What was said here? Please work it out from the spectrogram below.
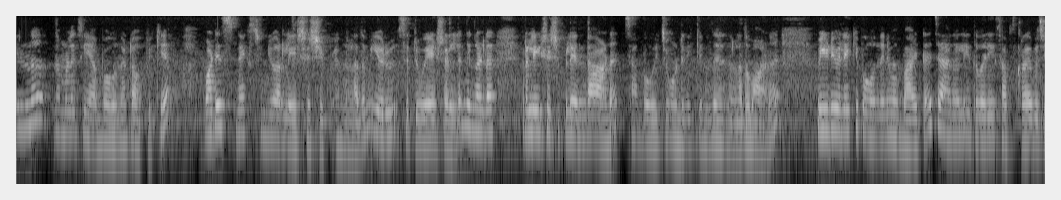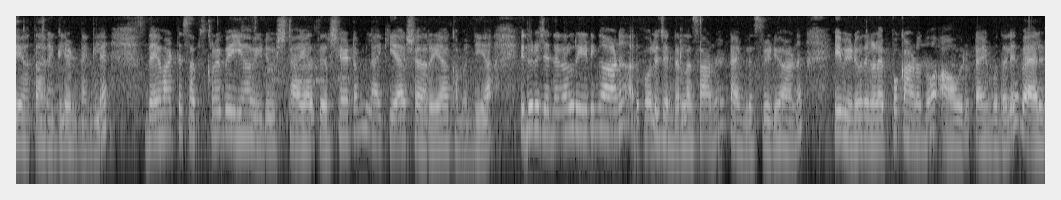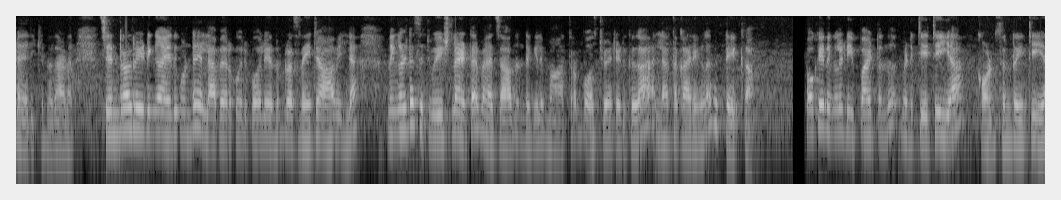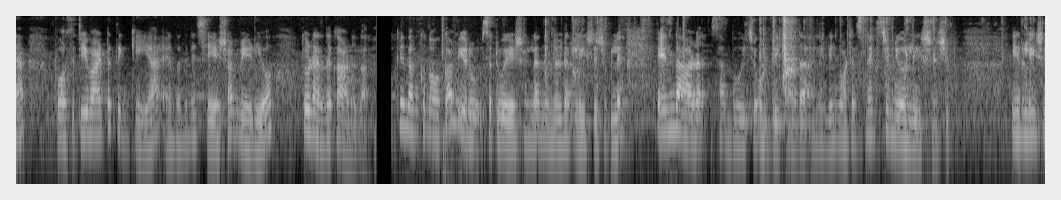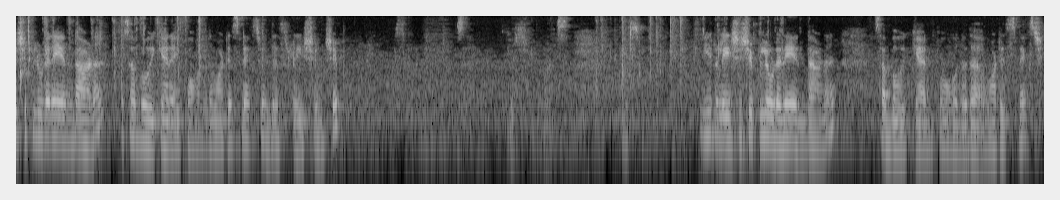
ഇന്ന് നമ്മൾ ചെയ്യാൻ പോകുന്ന topic what is next in your relationship എന്നുള്ളതും ഈ ഒരു സിറ്റുവേഷനിൽ നിങ്ങളുടെ റിലേഷൻഷിപ്പിൽ എന്താണ് സംഭവിച്ചു കൊണ്ടിരിക്കുന്നത് എന്നുള്ളതുമാണ്. വീഡിയോയിലേക്ക് പോകുന്നതിന് മുമ്പായിട്ട് ചാനൽ ഇതുവരെ സബ്സ്ക്രൈബ് ചെയ്യാത്ത ആരെങ്കിലും ഉണ്ടെങ്കിൽ ദയവായിട്ട് സബ്സ്ക്രൈബ് ചെയ്യുക. വീഡിയോ ഇഷ്ടമായാൽ തീർച്ചയായിട്ടും ലൈക്ക് ചെയ്യുക ഷെയർ ചെയ്യുക കമന്റ് ചെയ്യുക. ഇതൊരു ജനറൽ റീഡിംഗ് ആണ്. അതുപോലെ ജെൻഡർലെസ് ആണ്. ടൈംലെസ് വീഡിയോ ആണ്. ഈ വീഡിയോ നിങ്ങൾ എപ്പോൾ കാണുന്നു ആ ഒരു ടൈം മുതൽ വാലിഡ് ആയിരിക്കുന്നതാണ്. ജനറൽ റീഡിംഗ് ആയതുകൊണ്ട് എല്ലാ പേർക്കും ഒരുപോലെയൊന്നും റെസനേറ്റ് ആവില്ല. നിങ്ങളുടെ സിറ്റുവേഷനായിട്ട് മാച്ച് ആവുന്നുണ്ടെങ്കിൽ മാത്രം പോസിറ്റീവായിട്ട് എടുക്കുക അല്ലാത്ത കാര്യങ്ങൾ വിട്ടേക്കുക. ഓക്കെ നിങ്ങൾ ഡീപ്പായിട്ടൊന്ന് മെഡിറ്റേറ്റ് ചെയ്യുക കോൺസെൻട്രേറ്റ് ചെയ്യുക പോസിറ്റീവായിട്ട് തിങ്ക് ചെയ്യുക എന്നതിന് ശേഷം വീഡിയോ തുടർന്ന് കാണുക. ഓക്കെ നമുക്ക് നോക്കാം ഈ ഒരു സിറ്റുവേഷനിൽ നിങ്ങളുടെ റിലേഷൻഷിപ്പിൽ എന്താണ് സംഭവിച്ചു കൊണ്ടിരിക്കുന്നത് അല്ലെങ്കിൽ what is next in your relationship ഈ റിലേഷൻഷിപ്പിലുടനെ എന്താണ് സംഭവിക്കാനായി പോകുന്നത്? What is next in this relationship ഈ റിലേഷൻഷിപ്പിലുടനെ എന്താണ് സംഭവിക്കാൻ പോകുന്നത്? What is next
